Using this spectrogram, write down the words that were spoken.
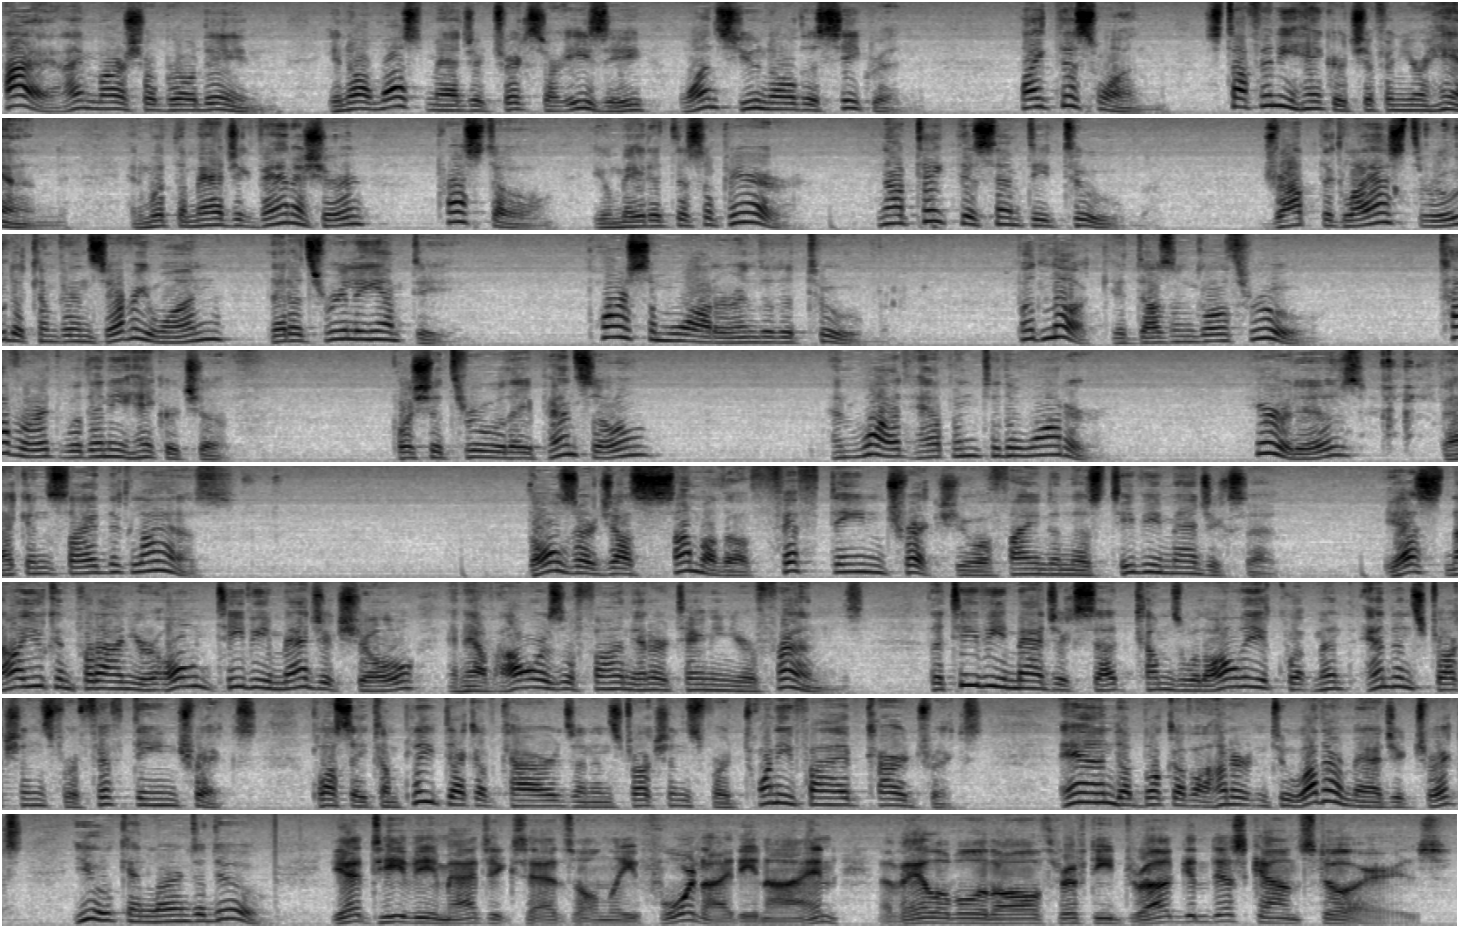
Hi, I'm Marshall Brodien. You know, most magic tricks are easy once you know the secret. Like this one. Stuff any handkerchief in your hand, and with the magic vanisher, presto, you made it disappear. Now take this empty tube. Drop the glass through to convince everyone that it's really empty. Pour some water into the tube. But look, it doesn't go through. Cover it with any handkerchief. Push it through with a pencil. And what happened to the water? Here it is, back inside the glass. Those are just some of the 15 tricks you will find in this TV magic set. Yes, now you can put on your own TV magic show and have hours of fun entertaining your friends. The TV magic set comes with all the equipment and instructions for 15 tricks, plus a complete deck of cards and instructions for 25 card tricks, and a book of 102 other magic tricks you can learn to do. Get TV Magic Sets only $4.99, available at all thrifty drug and discount stores.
